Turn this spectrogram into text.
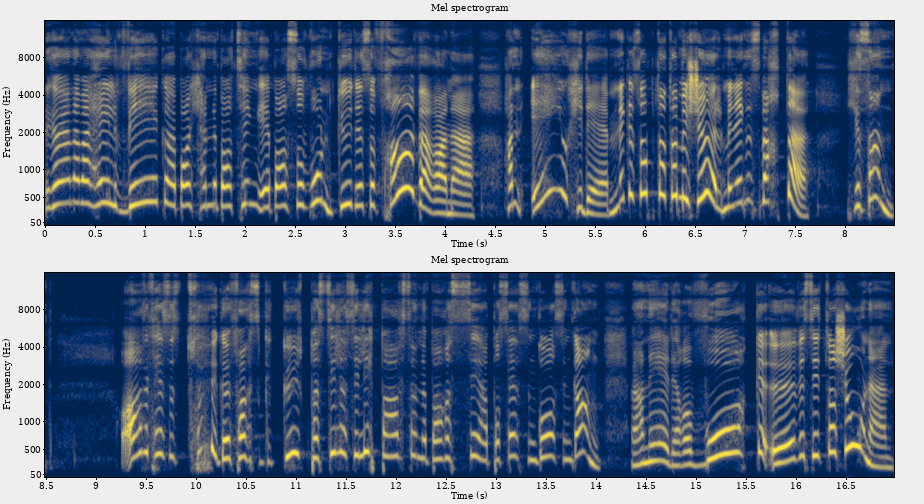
Det kan gjerne være hele veka, Jeg bare kjenner bare ting er bare så vondt. Gud er så fraværende. Han er jo ikke det. Men jeg er så opptatt av meg sjøl, min egen smerte. Ikke sant? Og Av og til så tror jeg faktisk at Gud stiller seg litt på avstand og bare ser at prosessen går sin gang. Men han er der og våker over situasjonen.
